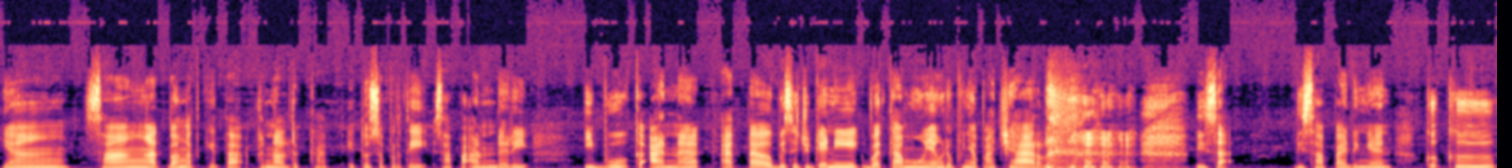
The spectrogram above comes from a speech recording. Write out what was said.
yang sangat banget kita kenal dekat. Itu seperti sapaan dari ibu ke anak atau bisa juga nih buat kamu yang udah punya pacar. bisa disapa dengan kuku.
